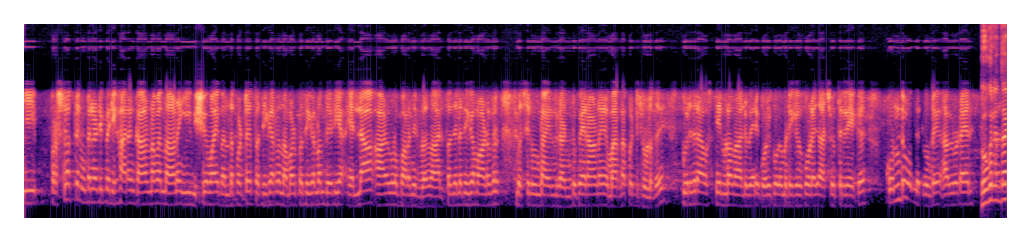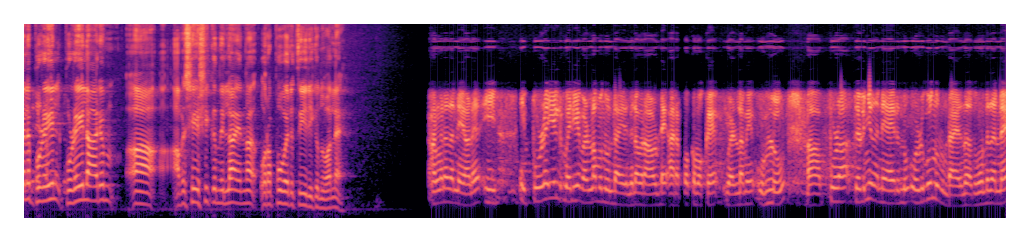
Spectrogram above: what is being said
ഈ പ്രശ്നത്തിന് ഉടനടി പരിഹാരം കാണണമെന്നാണ് ഈ വിഷയവുമായി ബന്ധപ്പെട്ട് പ്രതികരണം നമ്മൾ പ്രതികരണം തേടിയ എല്ലാ ആളുകളും പറഞ്ഞിട്ടുള്ളത്. നാൽപ്പതിലധികം ആളുകൾ ബസ്സിലുണ്ടായിരുന്നു. രണ്ടുപേരാണ് മരണപ്പെട്ടിട്ടുള്ളത്. ഗുരുതരാവസ്ഥയിലുള്ള നാലുപേരെ കോഴിക്കോട് മെഡിക്കൽ കോളേജ് ആശുപത്രിയിലേക്ക് കൊണ്ടുവന്നിട്ടുണ്ട്. അവരുടെ ഗൂഗിൾ എന്തായാലും പുഴയിൽ പുഴയിൽ ആരും അവശേഷിക്കുന്നില്ല എന്ന് ഉറപ്പുവരുത്തിയിരിക്കുന്നു അല്ലേ? അങ്ങനെ തന്നെയാണ്. ഈ ഈ പുഴയിൽ വലിയ വെള്ളമൊന്നും ഉണ്ടായിരുന്നില്ല. ഒരാളുടെ അരപ്പൊക്കമൊക്കെ വെള്ളമേ ഉള്ളൂ. പുഴ തെളിഞ്ഞു തന്നെയായിരുന്നു ഒഴുകുന്നുമുണ്ടായിരുന്നത് അതുകൊണ്ട് തന്നെ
